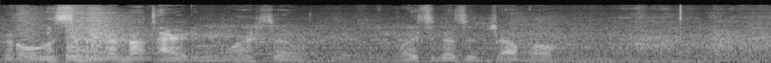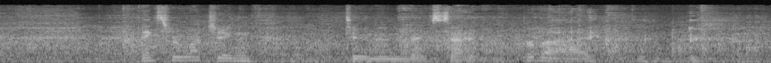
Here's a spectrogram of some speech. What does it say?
But all of a sudden, I'm not tired anymore, so at least it does its job well. Thanks for watching. Tune in next time. Bye bye.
